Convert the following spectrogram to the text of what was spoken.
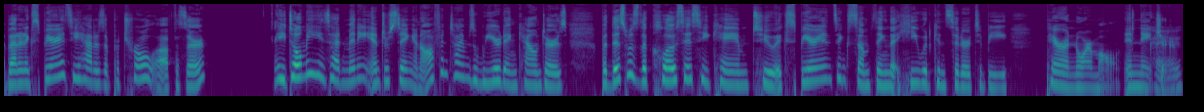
about an experience he had as a patrol officer. He told me he's had many interesting and oftentimes weird encounters, but this was the closest he came to experiencing something that he would consider to be paranormal in nature. Okay.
